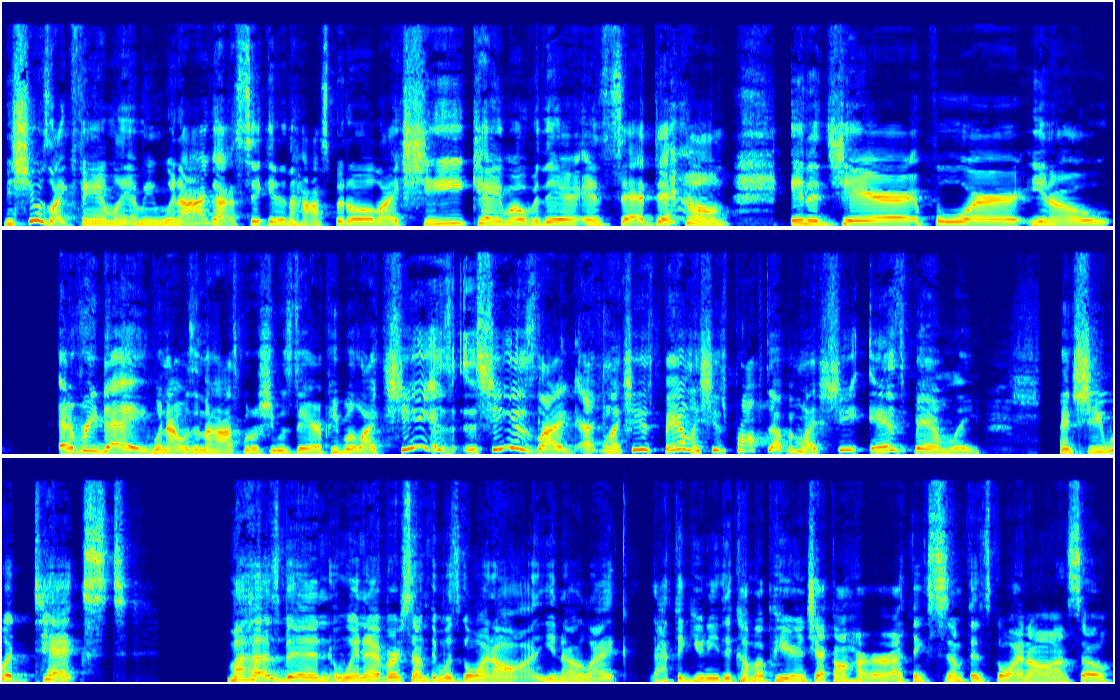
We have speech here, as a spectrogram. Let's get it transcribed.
I mean, she was like family. I mean, when I got sick and in the hospital, like she came over there and sat down in a chair for, you know, every day when I was in the hospital, she was there. People like, she is, she is like acting like she is family. She's propped up and like, she is family. And she would text my husband whenever something was going on, you know, like, I think you need to come up here and check on her. I think something's going on. So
